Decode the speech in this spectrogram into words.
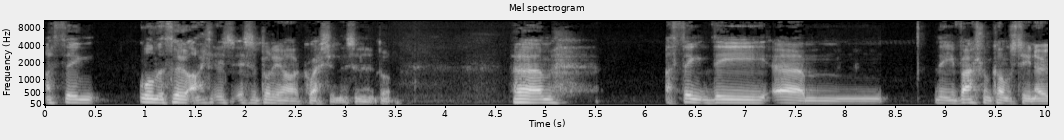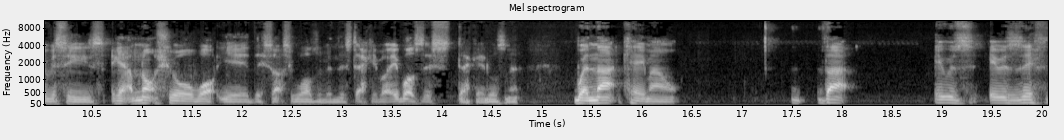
I think well, the third. I it's, it's a bloody hard question, this isn't it? But um, I think the um, the Vacheron Constantin overseas. Again, I'm not sure what year this actually was within this decade, but it was this decade, wasn't it? When that came out, that it was it was as if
